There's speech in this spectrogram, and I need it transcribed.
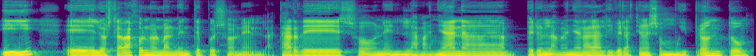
Y eh, los trabajos normalmente pues, son en la tarde, son en la mañana, pero en la mañana las liberaciones son muy pronto,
